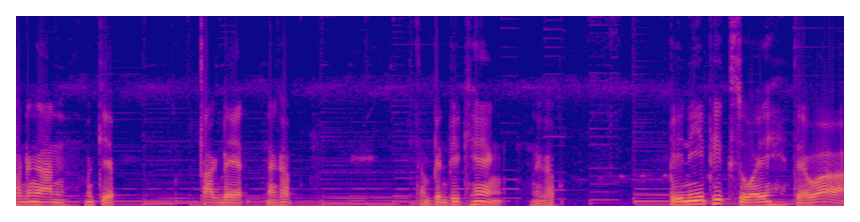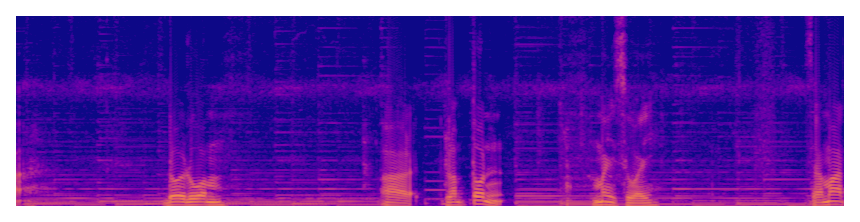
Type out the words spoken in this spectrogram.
พนักงานมาเก็บตากแดดนะครับทำเป็นพริกแห้งนะครับ ปีนี้พริกสวยแต่ว่าโดยรวมลำต้นไม่สวย สามารถ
